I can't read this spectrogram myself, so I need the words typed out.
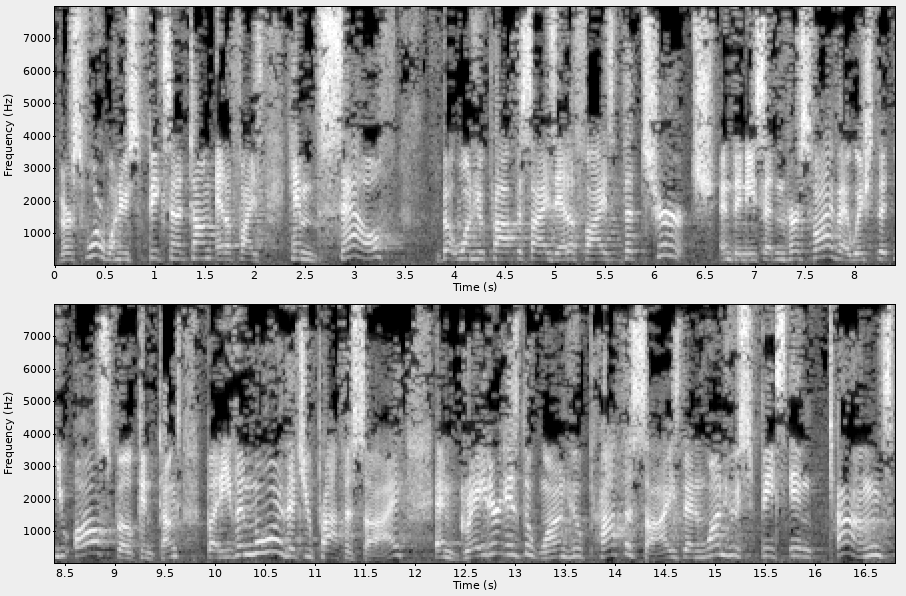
Verse 4, one who speaks in a tongue edifies himself, but one who prophesies edifies the church. And then he said in verse 5, I wish that you all spoke in tongues, but even more that you prophesy. And greater is the one who prophesies than one who speaks in tongues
